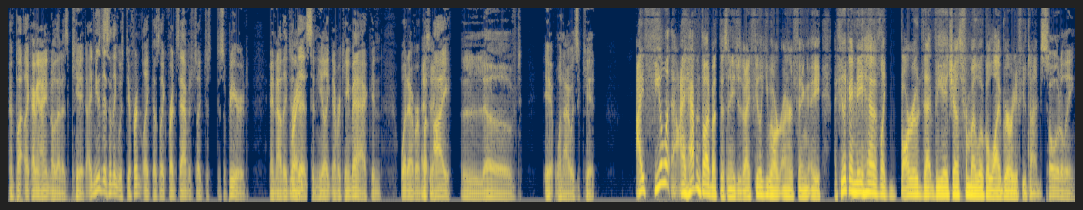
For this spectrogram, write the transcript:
And but like I mean I didn't know that as a kid. I knew that something was different, like because like Fred Savage like just disappeared, and now they did Right. this, and he like never came back, and whatever. But see. I, loved it when I was a kid. I feel I haven't thought about this in ages, but I feel like you are unearthing a. I feel like I may have like borrowed that VHS from my local library a few times. Totally,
